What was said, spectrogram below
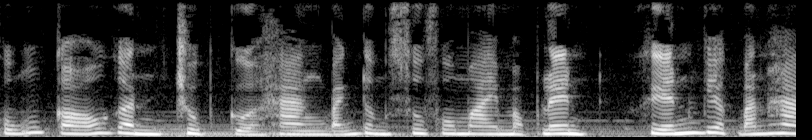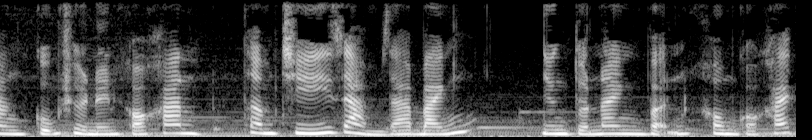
cũng có gần chục cửa hàng bánh đồng su phô mai mọc lên, khiến việc bán hàng cũng trở nên khó khăn, thậm chí giảm giá bánh, nhưng Tuấn Anh vẫn không có khách.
